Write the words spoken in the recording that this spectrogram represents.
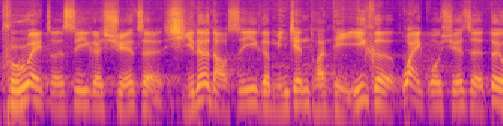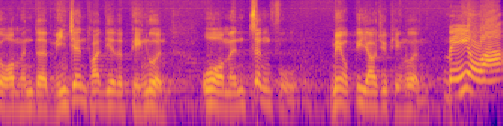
普瑞泽是一个学者，喜乐岛是一个民间团体，一个外国学者对我们的民间团体的评论，我们政府没有必要去评论。没有啊，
